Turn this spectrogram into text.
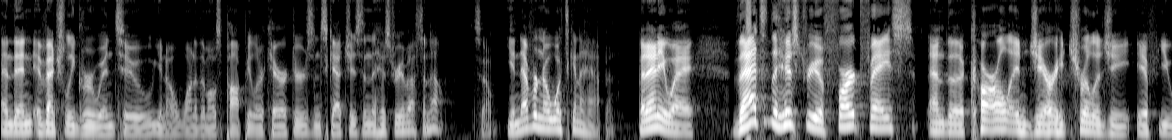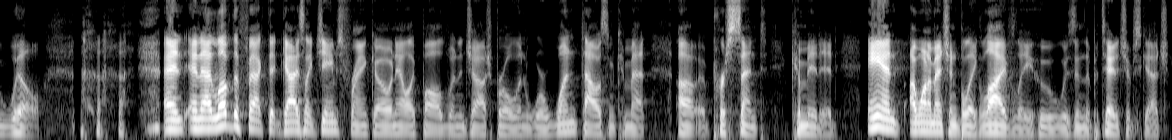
and then eventually grew into, you know, one of the most popular characters and sketches in the history of SNL. So you never know what's going to happen. But anyway, that's the history of Fart Face and the Carl and Jerry trilogy, if you will. and and I love the fact that guys like James Franco and Alec Baldwin and Josh Brolin were 1,000 commit, uh, percent committed. And I want to mention Blake Lively, who was in the potato chip sketch,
